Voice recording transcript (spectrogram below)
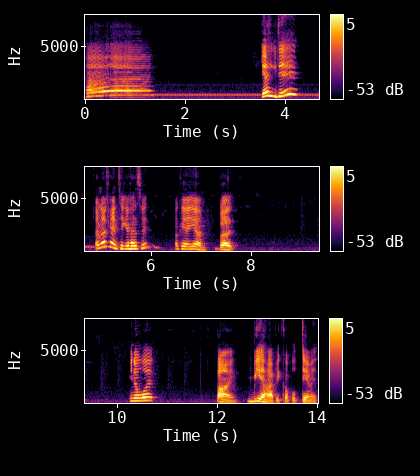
Hi. Yeah, he did. I'm not trying to take your husband. Okay, I am, but you know what? Fine. Be a happy couple, damn it.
